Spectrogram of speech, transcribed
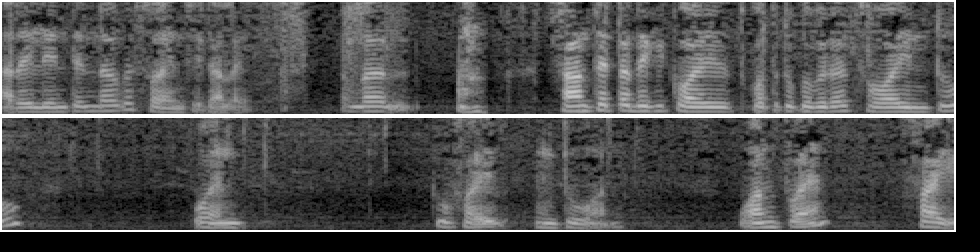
আর এই লিন্টেনটা হবে ছয় ইঞ্চি ডালাই আমরা সানসেটটা দেখি কতটুকু বেরোয় ছয় into point two five into one one point five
